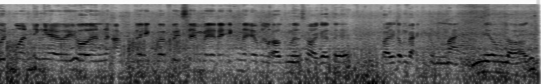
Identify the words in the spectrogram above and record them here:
Good morning everyone. आपका एक बार फिर से मेरे एक नए व्लॉग में स्वागत है। Welcome back to my new vlog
